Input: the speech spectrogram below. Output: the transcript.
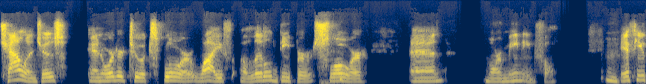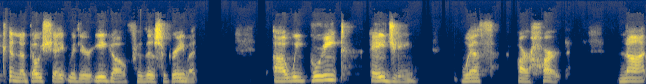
challenges in order to explore life a little deeper, slower, and more meaningful. Mm. If you can negotiate with your ego for this agreement, uh, we greet aging with our heart, not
